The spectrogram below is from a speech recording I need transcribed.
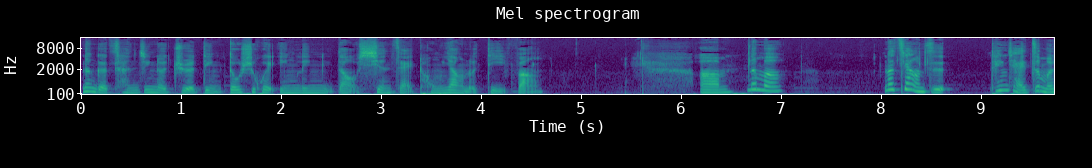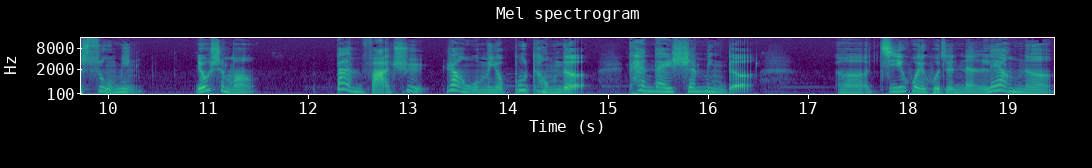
那个曾经的决定都是会引领你到现在同样的地方。嗯，那么那这样子听起来这么宿命，有什么办法去让我们有不同的看待生命的呃机会或者能量呢？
